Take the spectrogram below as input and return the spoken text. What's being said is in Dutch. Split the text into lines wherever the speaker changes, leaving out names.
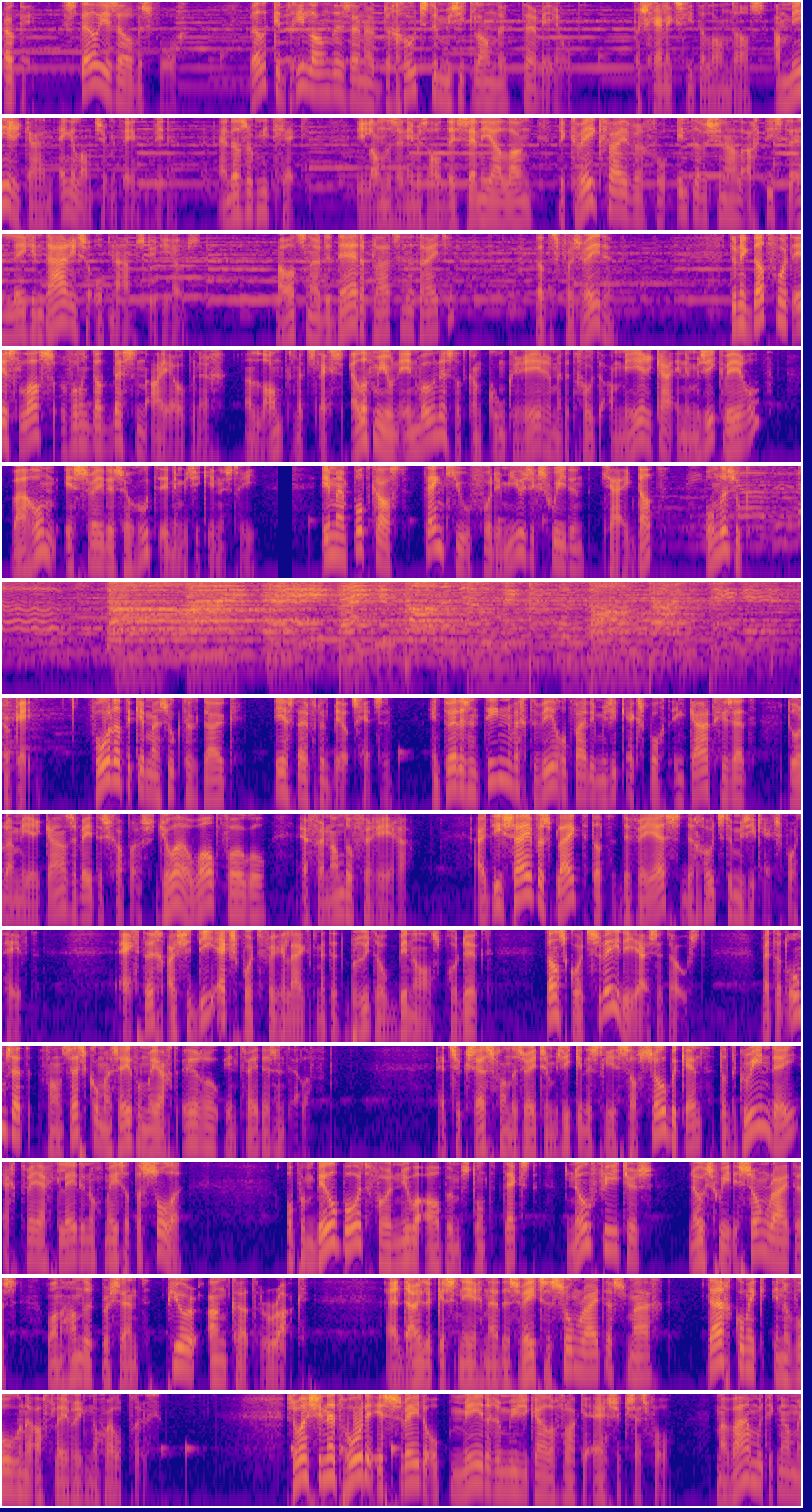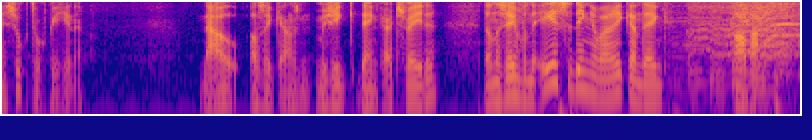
Oké, stel jezelf eens voor. Welke drie landen zijn nou de grootste muzieklanden ter wereld? Waarschijnlijk schieten landen als Amerika en Engeland je meteen te binnen. En dat is ook niet gek. Die landen zijn immers al decennia lang de kweekvijver voor internationale artiesten en legendarische opnamestudio's. Maar wat is nou de derde plaats in het rijtje? Dat is voor Zweden. Toen ik dat voor het eerst las, vond ik dat best een eye-opener. Een land met slechts 11 miljoen inwoners dat kan concurreren met het grote Amerika in de muziekwereld? Waarom is Zweden zo goed in de muziekindustrie? In mijn podcast Thank You for the Music Sweden ga ik dat onderzoeken. Oké, voordat ik in mijn zoektocht duik, eerst even het beeld schetsen. In 2010 werd de wereldwijde muziekexport in kaart gezet door de Amerikaanse wetenschappers Joel Waldvogel en Fernando Ferreira. Uit die cijfers blijkt dat de VS de grootste muziekexport heeft. Echter, als je die export vergelijkt met het bruto binnenlands product, dan scoort Zweden juist het hoogst, met een omzet van 6,7 miljard euro in 2011. Het succes van de Zweedse muziekindustrie is zelfs zo bekend dat Green Day er twee jaar geleden nog mee zat te sollen. Op een billboard voor een nieuwe album stond de tekst No features, no Swedish songwriters, 100% pure uncut rock. Een duidelijke sneer naar de Zweedse songwriters, maar daar kom ik in een volgende aflevering nog wel op terug. Zoals je net hoorde is Zweden op meerdere muzikale vlakken erg succesvol. Maar waar moet ik nou mijn zoektocht beginnen? Nou, als ik aan muziek denk uit Zweden, dan is een van de eerste dingen waar ik aan denk ABBA.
